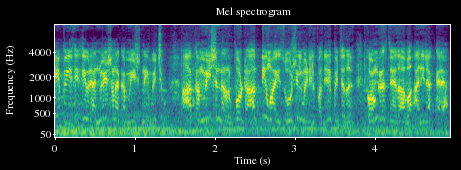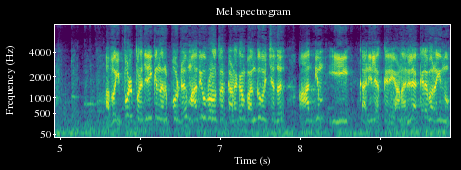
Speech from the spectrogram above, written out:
കെ പി സി സി ഒരു അന്വേഷണ കമ്മീഷൻ നിയമിച്ചു ആ കമ്മീഷന്റെ റിപ്പോർട്ട് ആദ്യമായി സോഷ്യൽ മീഡിയയിൽ പ്രചരിപ്പിച്ചത് കോൺഗ്രസ് നേതാവ് അനിൽ അക്കര. അപ്പൊ ഇപ്പോൾ പ്രചരിക്കുന്ന റിപ്പോർട്ട് മാധ്യമപ്രവർത്തകർ അടക്കം പങ്കുവച്ചത് ആദ്യം ഈ അനിലക്കരയാണ് അനിലക്കര പറയുന്നു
